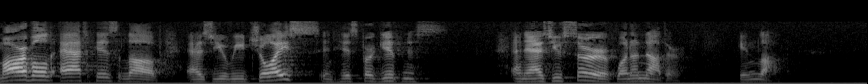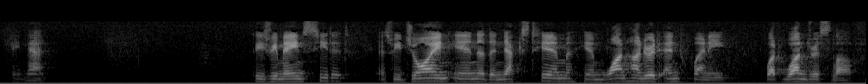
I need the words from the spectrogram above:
Marvel at his love as you rejoice in his forgiveness and as you serve one another in love. Amen. Please remain seated as we join in the next hymn, hymn 120. What wondrous love.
